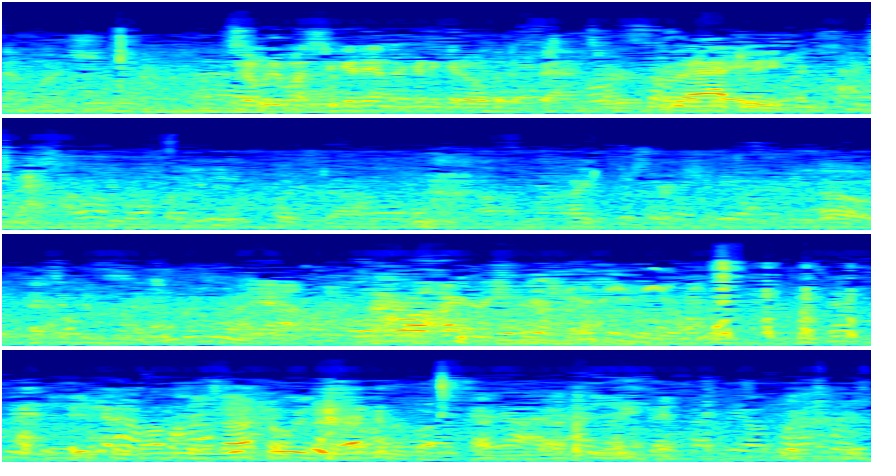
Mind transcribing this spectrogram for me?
that much. Somebody wants to get in, they're going to get over the fence. Or, or the Exactly. gate. Yeah. Overall height restriction. That's not the issue. The issue is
